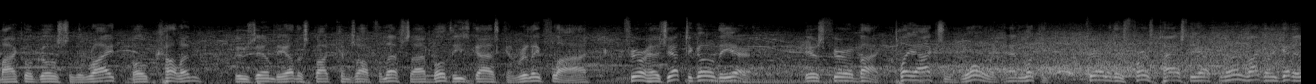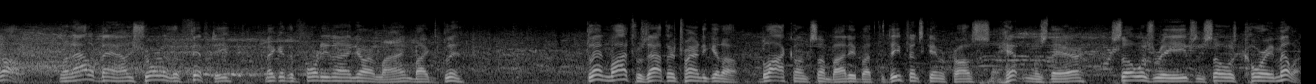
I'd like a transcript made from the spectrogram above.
Michael goes to the right. Bo Cullen, who's in the other spot, comes off the left side. Both these guys can really fly. Furrer has yet to go to the air. Here's Furrer back. Play action, rolling and looking. Furrer with his first pass of the afternoon, not going to get it off. Run out of bounds, short of the 50, making the 49-yard line by Glenn. Glenn Watts was out there trying to get a block on somebody, but the defense came across. Hinton was there, so was Reeves, and so was Corey Miller.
